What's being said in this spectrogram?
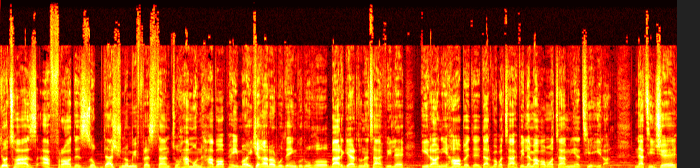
دو تا از افراد زبدهشون رو میفرستن تو همون هواپیمایی که قرار بوده این گروه رو برگردونه تحویل ایرانی ها بده. در واقع تحویل مقامات امنیتی ایران. نتیجه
